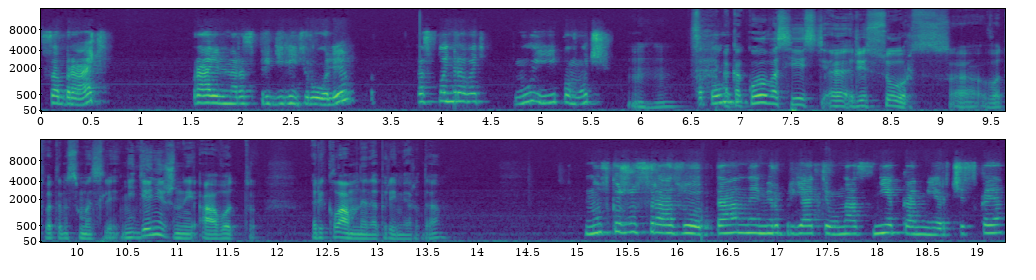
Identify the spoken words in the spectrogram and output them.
собрать, правильно распределить роли, распланировать, ну и помочь. Угу. Потом... А какой у вас есть э, ресурс э, вот в этом смысле? Не денежный, а вот рекламный, например, да? Ну, скажу сразу, данное мероприятие у нас не коммерческое,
